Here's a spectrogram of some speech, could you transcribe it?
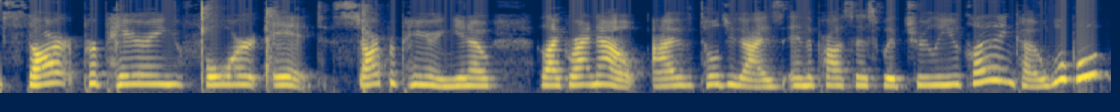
start preparing for it. Start preparing, you know, like right now, I've told you guys in the process with Truly You Clothing Co. Whoop whoop.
